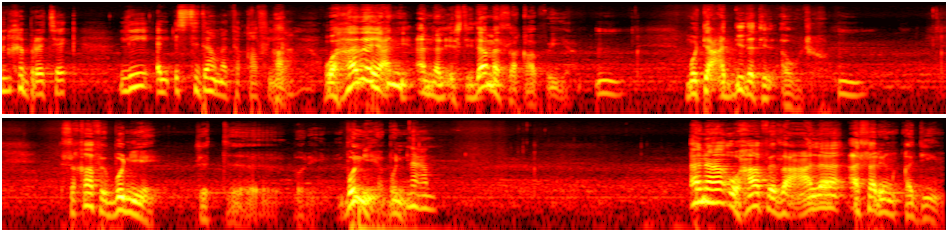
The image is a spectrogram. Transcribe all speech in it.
من خبرتك للاستدامة الثقافية؟ وهذا يعني أن الاستدامة الثقافية متعددة الأوجه. الثقافة بنية ست بنية بنية. نعم. أنا أحافظ على أثر قديم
